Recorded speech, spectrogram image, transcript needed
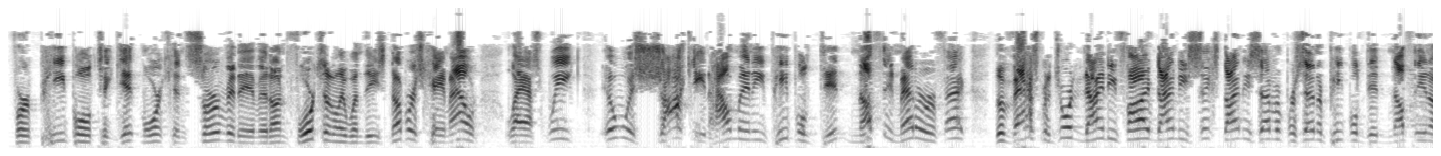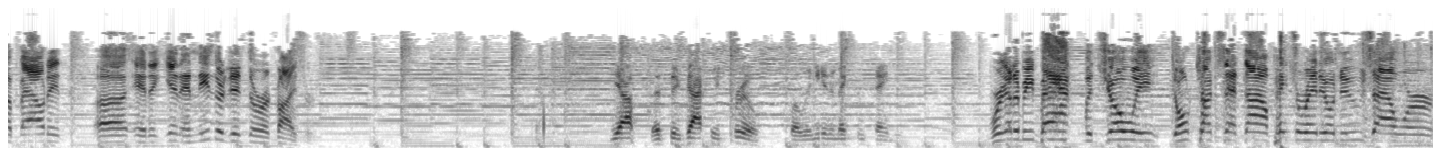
for people to get more conservative. And unfortunately, when these numbers came out last week, it was shocking how many people did nothing. Matter of fact, the vast majority, 95, 96, 97% of people did nothing about it. Uh, and again, and neither did their advisors. Yeah, that's exactly true but we need to make some changes. We're going to be back with Joey. Don't touch that dial. Patriot Radio News Hour.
